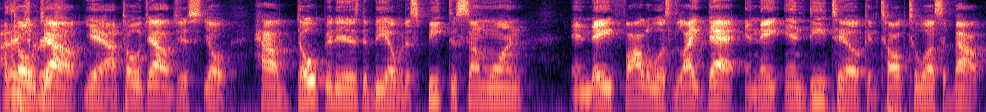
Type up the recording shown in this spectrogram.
I Thanks, told Chris. y'all, yeah, I told y'all just yo how dope it is to be able to speak to someone and they follow us like that and they in detail can talk to us about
